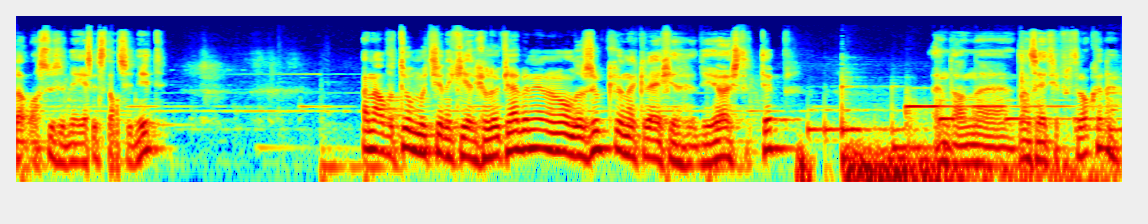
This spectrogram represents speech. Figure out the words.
Dat was dus in eerste instantie niet. En af en toe moet je een keer geluk hebben in een onderzoek en dan krijg je de juiste tip. En dan, uh, dan je vertrokken.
